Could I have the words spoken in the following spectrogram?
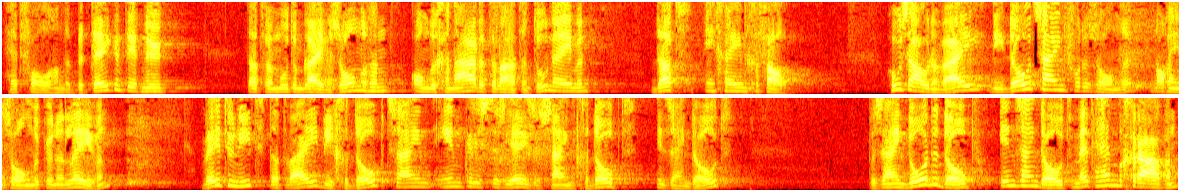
het volgende. Betekent dit nu dat we moeten blijven zondigen om de genade te laten toenemen? Dat in geen geval. Hoe zouden wij, die dood zijn voor de zonde, nog in zonde kunnen leven? Weet u niet dat wij, die gedoopt zijn in Christus Jezus, zijn gedoopt in zijn dood? We zijn door de doop in zijn dood met hem begraven,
